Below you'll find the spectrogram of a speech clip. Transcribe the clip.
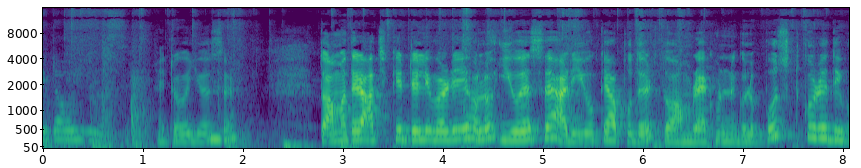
এটাও ইউএসএ এটাও ইউএসএ তো আমাদের আজকের ডেলিভারি হলো ইউএসএ আর ইউকে আপুদের। তো আমরা এখন এগুলো পোস্ট করে দিব।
